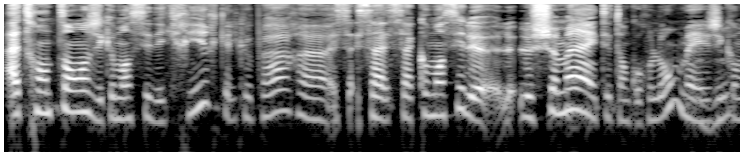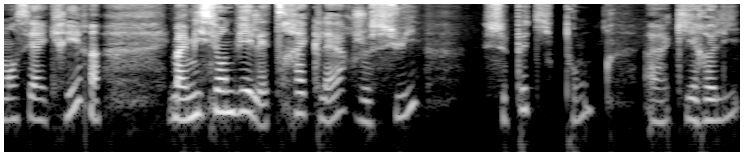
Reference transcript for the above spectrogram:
À 30 ans, j'ai commencé d'écrire quelque part. Euh, ça, ça, ça a commencé, le, chemin était encore long, mais j'ai commencé à écrire. Ma mission de vie, elle est très claire. Je suis ce petit pont euh, qui relie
